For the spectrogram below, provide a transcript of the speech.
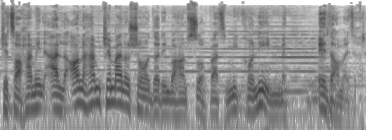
که تا همین الان هم که من و شما داریم با هم صحبت می می‌کنیم ادامه داره.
